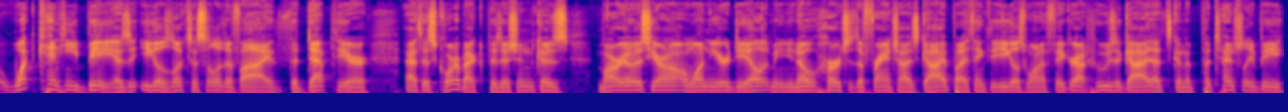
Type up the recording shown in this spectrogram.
what can he be as the Eagles look to solidify the depth here at this quarterback position because Mario is here on a one year deal. I mean, you know, Hurts is a franchise guy, but I think the Eagles want to figure out who's a guy that's going to potentially be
